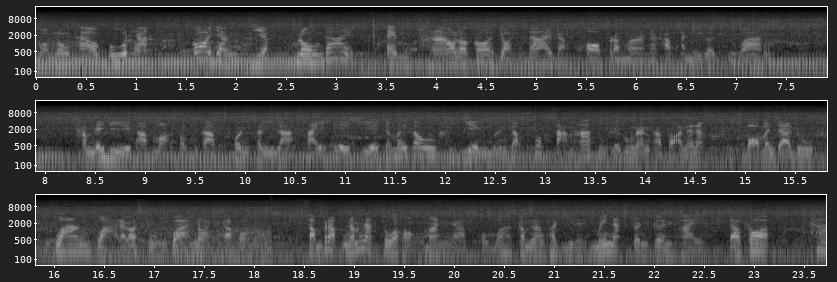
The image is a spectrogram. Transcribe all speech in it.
สวมรองเท้าบูทฮะก็ยังเหยียบลงได้ เต็มเท้าแล้วก็หย่อนได้แบบพอประมาณนะครับ อันนี้ก็ถือว่าทำได้ดีครับ เหมาะสมกับคนสรีระไซส์เอเชียจะไม่ต้องเขย่งเหมือนกับพวก 350เลยพวกนั้นครับเพราะอันนั้นอะเบาะมันจะดูกว้างกว่าแล้วก็สูงกว่าหน่อยครับผมสำหรับน้ำหนักตัวของมันครับ ผมว่ากำลังพอดีเลยไม่หนักจนเกินไปแล้วก็ท่า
